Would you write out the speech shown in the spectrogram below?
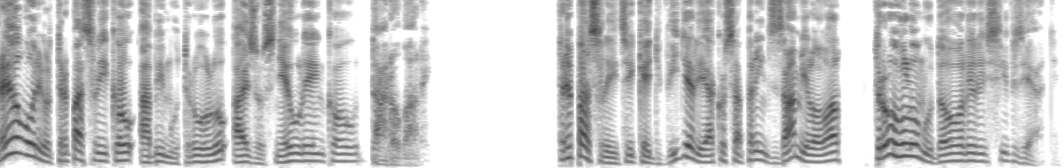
Prehovoril trpaslíkov, aby mu truhlu aj so snehulienkou darovali. Trpaslíci, keď videli, ako sa princ zamiloval, truhlu mu dovolili si vziať.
